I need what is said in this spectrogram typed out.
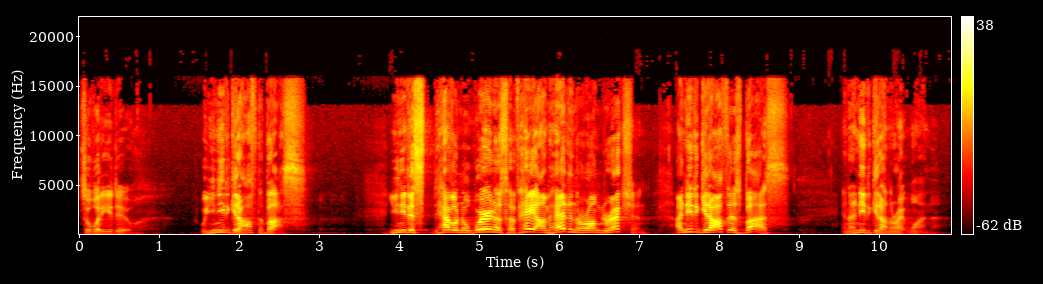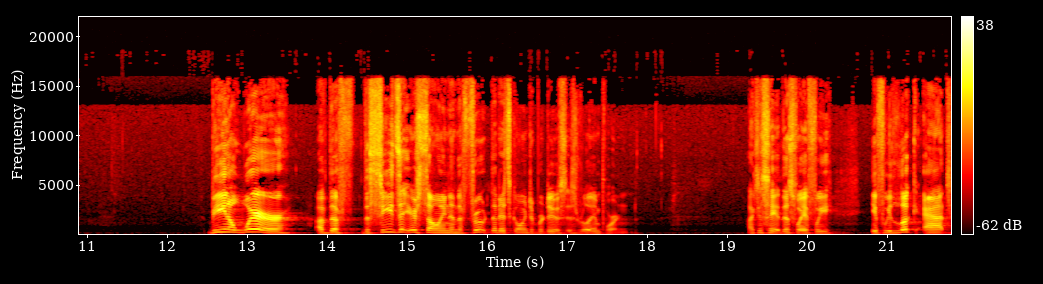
So what do you do? Well, you need to get off the bus. You need to have an awareness of, hey, I'm heading the wrong direction. I need to get off this bus and I need to get on the right one. Being aware of the, the seeds that you're sowing and the fruit that it's going to produce is really important. I like to say it this way if we, if we look at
